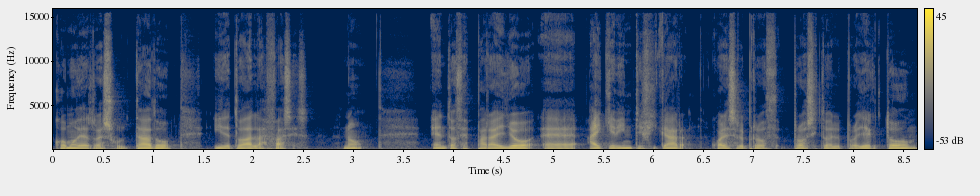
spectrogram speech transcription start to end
como del resultado y de todas las fases, ¿no? Entonces, para ello eh, hay que identificar cuál es el propósito del proyecto,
